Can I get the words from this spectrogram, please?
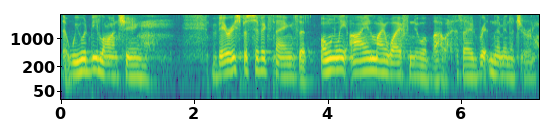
that we would be launching. Very specific things that only I and my wife knew about as I had written them in a journal.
